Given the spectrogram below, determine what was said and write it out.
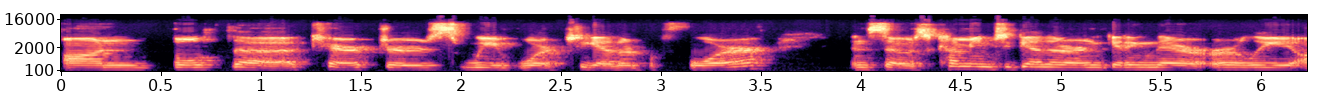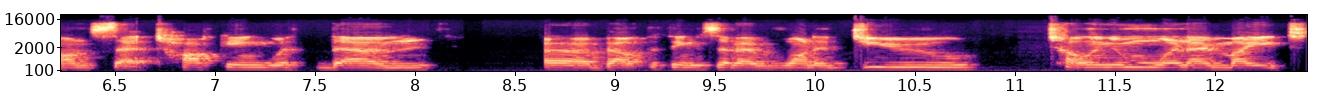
on both the characters we've worked together before and so it's coming together and getting there early on set, talking with them uh, about the things that I want to do, telling them when I might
